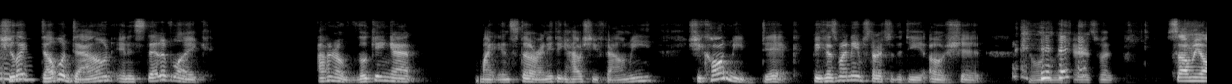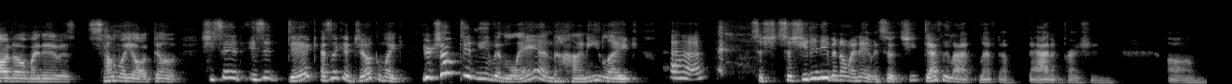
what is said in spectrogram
she like doubled down and instead of like, I don't know, looking at my Insta or anything, how she found me, she called me Dick because my name starts with a D. Oh shit. No one really cares, but some of y'all know what my name is. Some of y'all don't. She said, "Is it Dick?" As like a joke. I'm like, "Your joke didn't even land, honey." Like, Uh-huh. so she, so she didn't even know my name, and so she definitely left, left a bad impression. Um,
